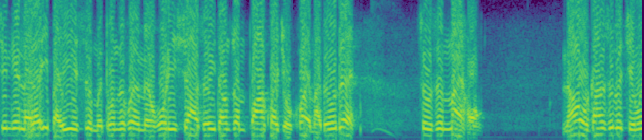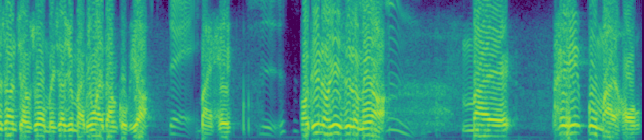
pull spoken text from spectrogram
今天来到一百一十四，我们通知会员们获利下车，一张赚八块九块嘛，对不对？是不是卖红？然后我刚刚是不是节目上讲说，我们下去买另外一档股票，对，买黑？是，哦，听懂意思了没有？嗯，买黑不买红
